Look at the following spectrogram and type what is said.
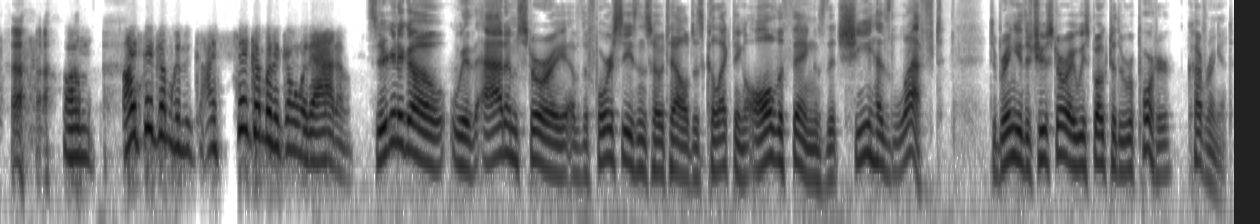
um, I think I'm gonna. I think I'm gonna go with Adam. So you're gonna go with Adam's story of the Four Seasons Hotel, just collecting all the things that she has left. To bring you the true story, we spoke to the reporter covering it.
